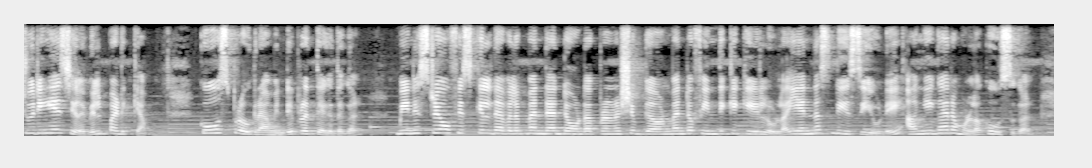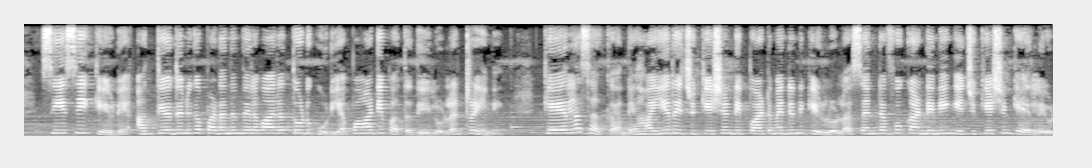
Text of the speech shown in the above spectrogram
ചുരുങ്ങിയ ചിലവിൽ പഠിക്കാം. കോഴ്സ് പ്രോഗ്രാമിന്റെ പ്രത്യേകതകൾ. Ministry of skill development and entrepreneurship government of ഇന്ത്യയ്ക്ക് കീഴിലുള്ള എൻ എസ് ഡി സിയുടെ അംഗീകാരമുള്ള കോഴ്സുകൾ സി സി കെയുടെ അത്യാധുനിക പഠന നിലവാരത്തോടു കൂടിയ പാഠ്യപദ്ധതിയിലുള്ള ട്രെയിനിങ് കേരള സർക്കാരിന്റെ ഹയർ എഡ്യൂക്കേഷൻ ഡിപ്പാർട്ട്മെന്റിന് കീഴിലുള്ള സെന്റർ ഫോർ കണ്ടിന്യൂയിങ് എഡ്യൂക്കേഷൻ കേരളയുടെ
